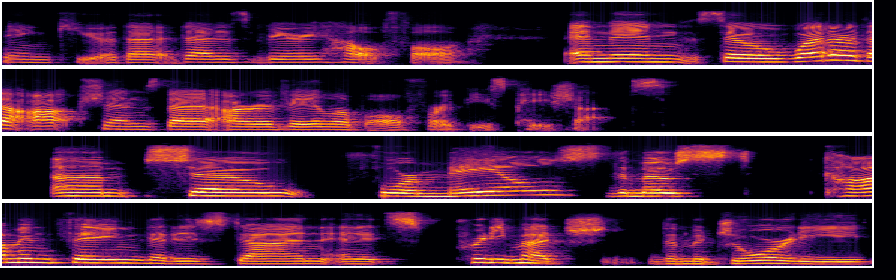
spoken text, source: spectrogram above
Thank you. That that is very helpful. And then, so what are the options that are available for these patients? Um, so for males, the most common thing that is done, and it's pretty much the majority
